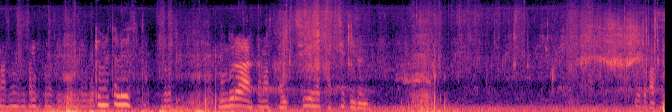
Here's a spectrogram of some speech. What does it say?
মাঝে মাঝে চালু করতে হবে, চালু করতে হবে। ক্যামেরা চালু আছে তো। বন্ধুরা, একটা মাছ খাইছে না খাচ্ছে কি জানি। পাথর।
